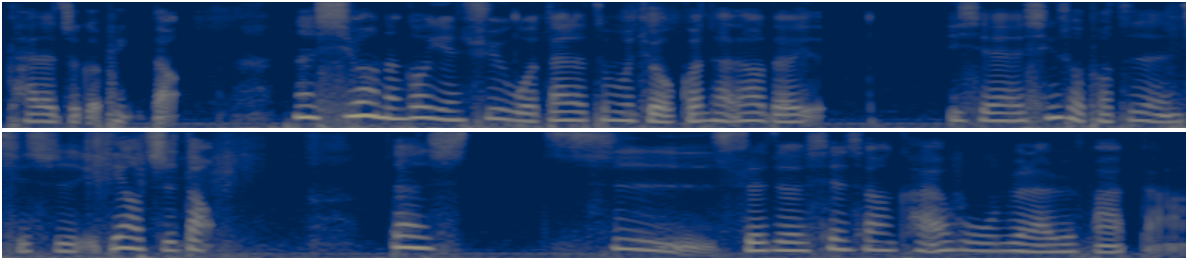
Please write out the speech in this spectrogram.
开了这个频道。那希望能够延续我待了这么久观察到的一些新手投资人，其实一定要知道。但是随着线上开户越来越发达，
